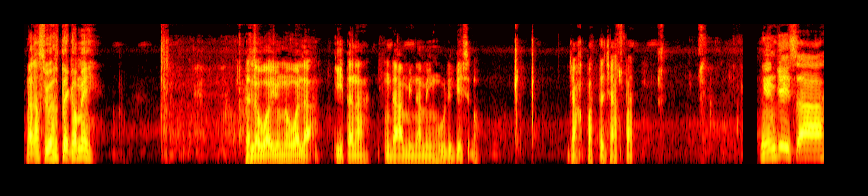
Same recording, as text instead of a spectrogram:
Nakaswerte kami. Dalawa yung nawala. Kita na. Ang dami naming huli guys. Oh. Jackpot na jackpot. Ngayon guys, ah,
